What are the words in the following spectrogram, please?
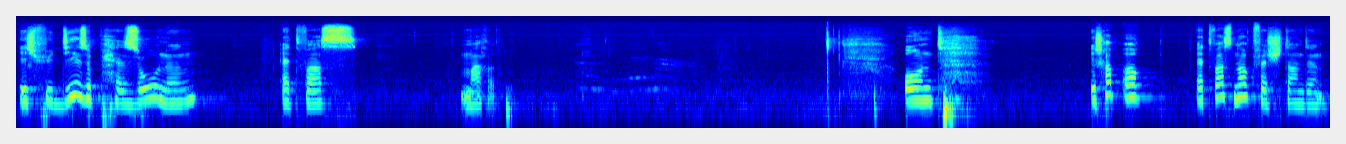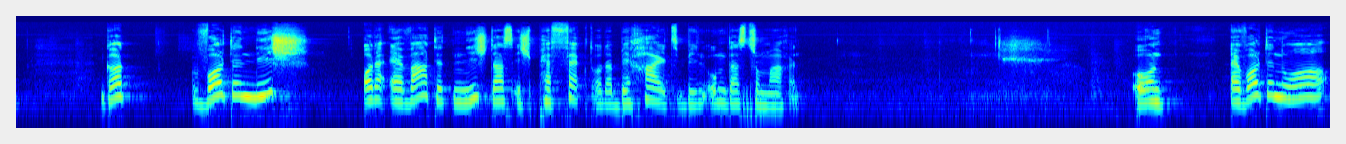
ich für diese Personen etwas mache. Und ich habe auch etwas noch verstanden. Gott wollte nicht oder erwartet nicht, dass ich perfekt oder bereit bin, um das zu machen. Und er wollte nur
